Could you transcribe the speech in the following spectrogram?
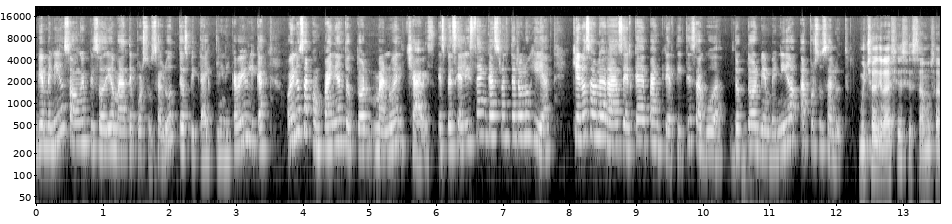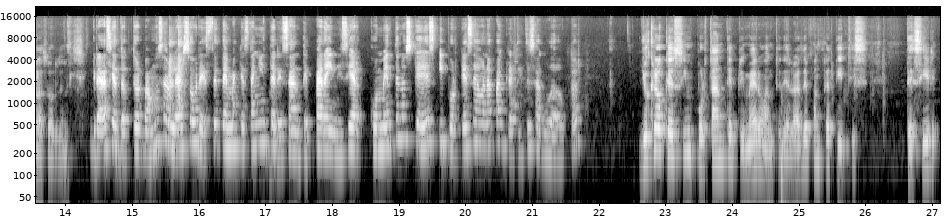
Bienvenidos a un episodio más de Por su Salud de Hospital Clínica Bíblica. Hoy nos acompaña el doctor Manuel Chávez, especialista en gastroenterología, quien nos hablará acerca de pancreatitis aguda. Doctor, bienvenido a Por su Salud. Muchas gracias, estamos a las órdenes. Gracias, doctor. Vamos a hablar sobre este tema que es tan interesante. Para iniciar, coméntenos qué es y por qué se da una pancreatitis aguda, doctor. Yo creo que es importante primero, antes de hablar de pancreatitis, decir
